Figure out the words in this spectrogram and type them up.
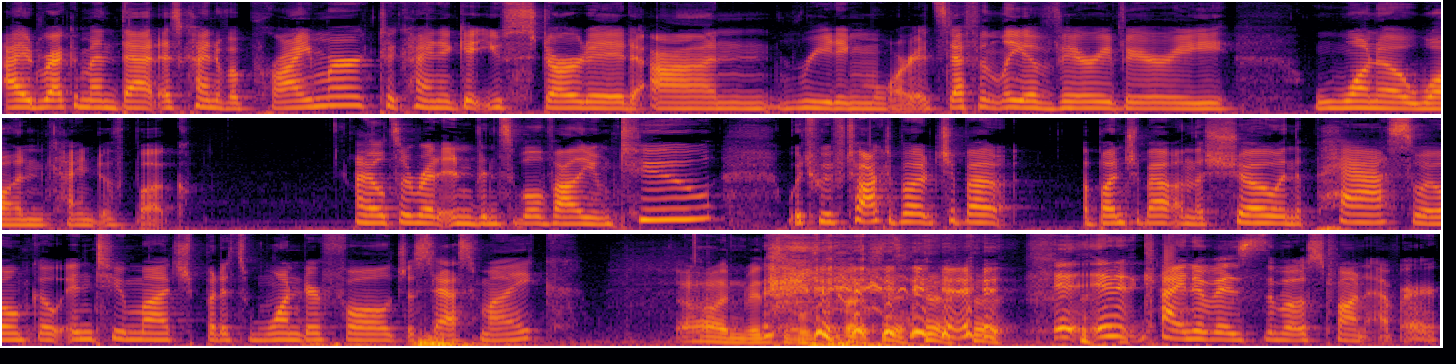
I'd recommend that as kind of a primer to kind of get you started on reading more. It's definitely a very very 101 kind of book. I also read Invincible Volume 2, which we've talked about about a bunch about on the show in the past, so I won't go into much, but it's wonderful. Just ask Mike. oh, Invincible's it, it kind of is the most fun ever.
